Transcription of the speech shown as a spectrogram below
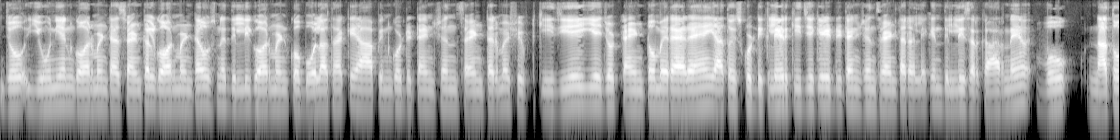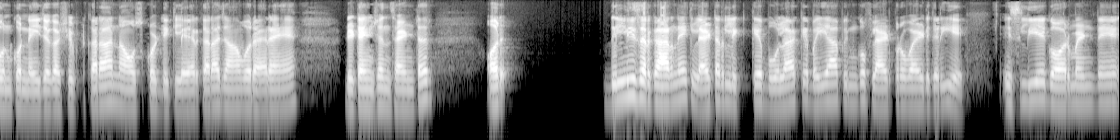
जो यूनियन गवर्नमेंट है, सेंट्रल गवर्नमेंट है, उसने दिल्ली गवर्नमेंट को बोला था कि आप इनको डिटेंशन सेंटर में शिफ्ट कीजिए, ये जो टेंटों में रह रहे हैं, या तो इसको डिक्लेयर कीजिए कि ये डिटेंशन सेंटर है, लेकिन दिल्ली सरकार ने वो ना तो उनको नई जगह शिफ्ट करा, ना उसको डिक्लेयर करा, जहाँ वो रह रहे हैं, डिटेंशन सेंटर। और दिल्ली सरकार ने एक लेटर लिख के बोला कि भैया आप इनको फ्लैट प्रोवाइड करिए, इसलिए गवर्नमेंट ने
